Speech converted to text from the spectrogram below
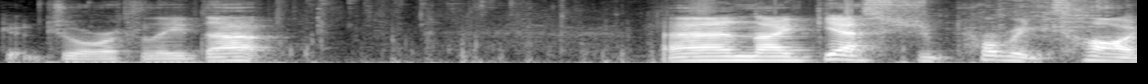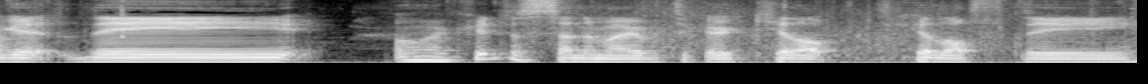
Get Jorah to lead that. And I guess should probably target the... Oh, I could just send him over to go kill up, kill off the...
